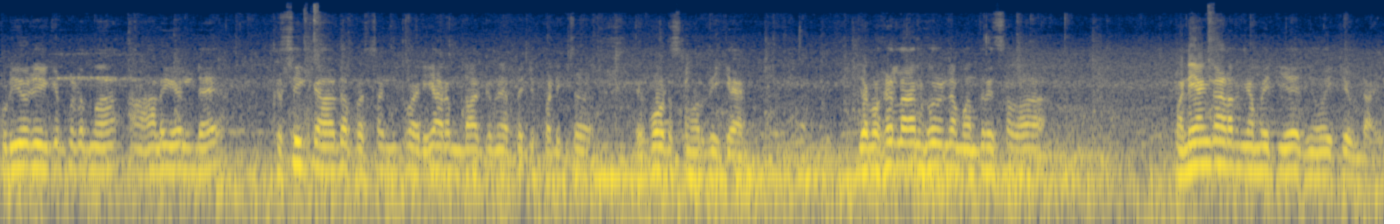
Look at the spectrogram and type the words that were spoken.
കുടിയൊഴിക്കപ്പെടുന്ന ആളുകളുടെ കൃഷിക്കാരുടെ പ്രശ്നങ്ങൾക്ക് പരിഹാരം ഉണ്ടാക്കുന്നതിനെ പറ്റി പഠിച്ച് റിപ്പോർട്ട് സമർപ്പിക്കാൻ ജവഹർലാൽ നെഹ്റുവിന്റെ മന്ത്രിസഭ മണിയങ്കാടൻ കമ്മിറ്റിയെ നിയോഗിക്കുകയുണ്ടായി.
